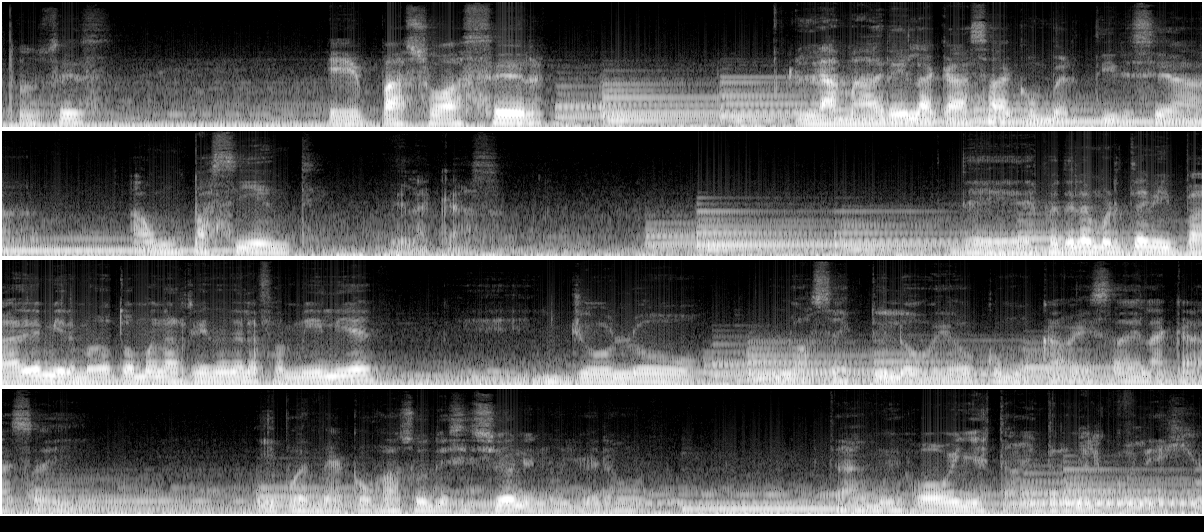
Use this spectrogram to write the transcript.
Entonces eh, pasó a ser la madre de la casa a convertirse a, un paciente de la casa. después de la muerte de mi padre, mi hermano toma las riendas de la familia. Eh, yo lo, acepto y lo veo como cabeza de la casa y pues me acojo a sus decisiones, ¿no? Yo era estaba muy joven y estaba entrando al colegio.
